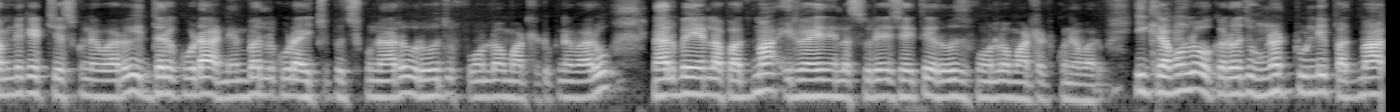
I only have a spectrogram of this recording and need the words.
కమ్యూనికేట్ చేసుకునేవారు. ఇద్దరు కూడా నెంబర్లు కూడా ఇచ్చిపుచ్చుకున్నారు. రోజు ఫోన్లో మాట్లాడుకునేవారు. నలభై ఏళ్ళ పద్మ ఇరవై ఐదు సురేష్ అయితే రోజు ఫోన్లో మాట్లాడుకునేవారు. ఈ క్రమంలో ఒకరోజు ఉన్నట్టుండి పద్మ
